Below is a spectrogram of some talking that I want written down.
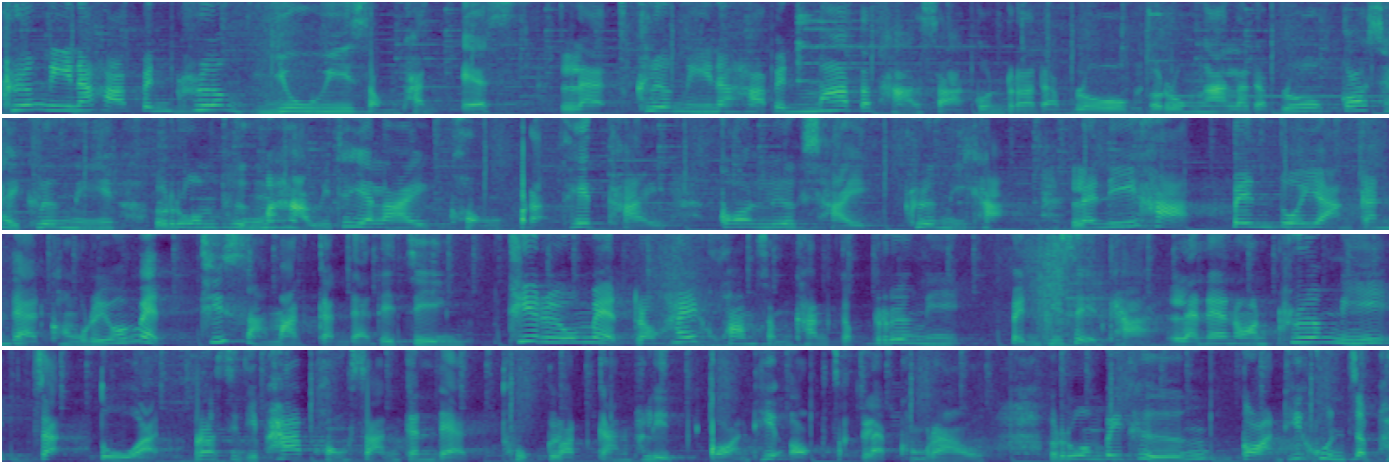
เครื่องนี้นะคะเป็นเครื่อง UV 2000S และเครื่องนี้นะคะ เป็นมาตรฐานสากลระดับโลก โรงงานระดับโลกก็ใช้เครื่องนี้ รวมถึงมหาวิทยาลัยของประเทศไทยก็เลือกใช้เครื่องนี้ค่ะ และนี่ค่ะ เป็นตัวอย่างกันแดดของ r i v e r m e d ที่สามารถกันแดดได้จริง ที่ r i v e r m e d เราให้ความสำคัญกับเรื่องนี้เป็นพิเศษค่ะ และแน่นอนเครื่องนี้จะตรวจประสิทธิภาพของสารกันแดดทุกล็อตการผลิตก่อนที่ออกจากแลบของเรา รวมไปถึงก่อนที่คุณจะผ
